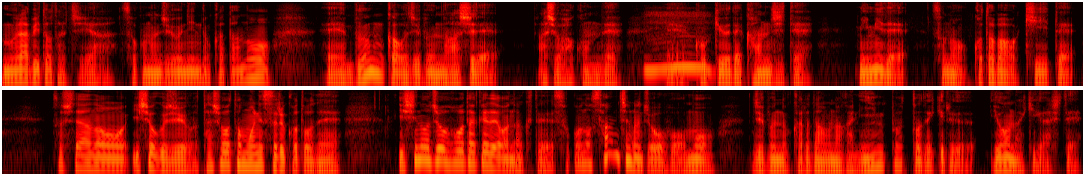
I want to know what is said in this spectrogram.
村人たちやそこの住人の方の、えー、文化を自分の足で足を運んで、えー、呼吸で感じて耳でその言葉を聞いてそしてあの衣食住を多少共にすることで石の情報だけではなくてそこの産地の情報も自分の体の中にインプットできるような気がして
